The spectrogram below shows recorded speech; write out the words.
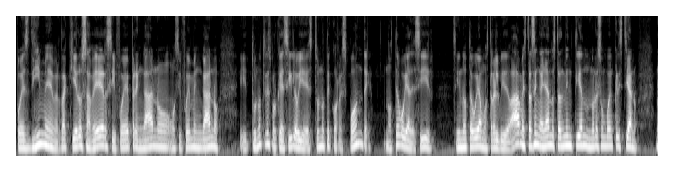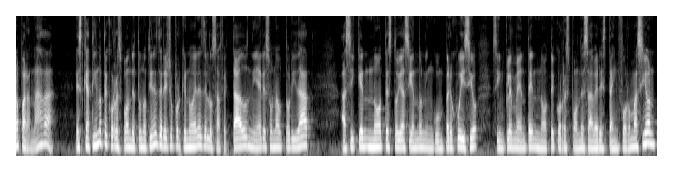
pues dime, ¿verdad? Quiero saber si fue Prengano o si fue Mengano. Y tú no tienes por qué decirle, oye, esto no te corresponde, no te voy a decir. Si no te voy a mostrar el video, ah, me estás engañando, estás mintiendo, no eres un buen cristiano. No, para nada. Es que a ti no te corresponde, tú no tienes derecho porque no eres de los afectados ni eres una autoridad así que no te estoy haciendo ningún perjuicio, simplemente no te corresponde saber esta información.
